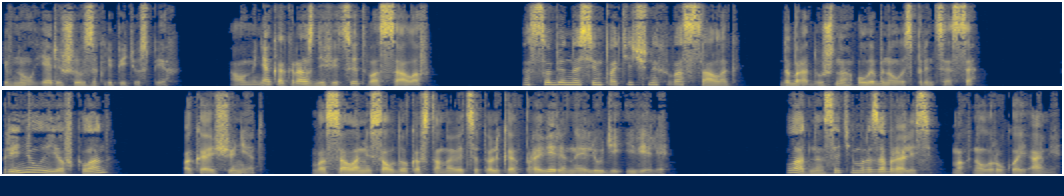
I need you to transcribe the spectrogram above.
Кивнул я, решив закрепить успех. А у меня как раз дефицит вассалов. Особенно симпатичных вассалок. – добродушно улыбнулась принцесса. «Принял ее в клан?» «Пока еще нет. Вассалами солдоков становятся только проверенные люди и вели». «Ладно, с этим разобрались», – махнул рукой Ами.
